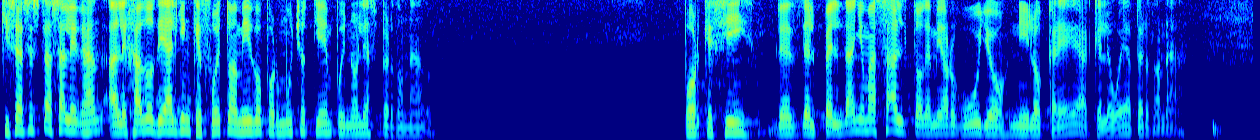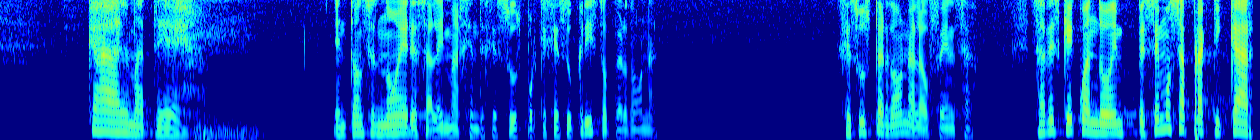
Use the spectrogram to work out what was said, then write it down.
Quizás estás alejado de alguien que fue tu amigo por mucho tiempo y no le has perdonado. Porque sí, desde el peldaño más alto de mi orgullo, ni lo crea que le voy a perdonar cálmate. Entonces no eres a la imagen de Jesús porque Jesucristo perdona. Jesús perdona la ofensa. ¿Sabes que Cuando empecemos a practicar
